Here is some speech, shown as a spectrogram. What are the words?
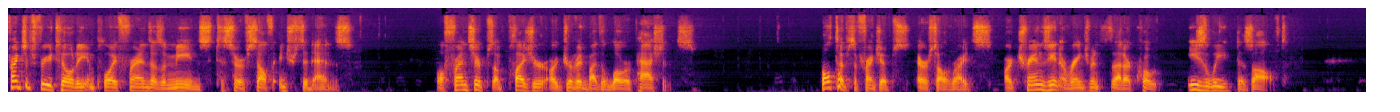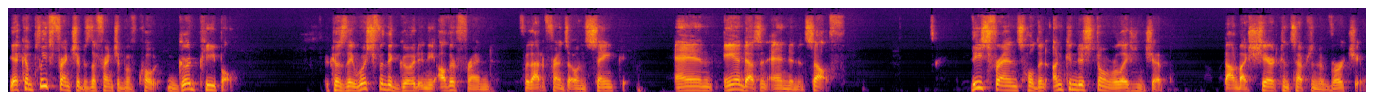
Friendships for utility employ friends as a means to serve self interested ends, while friendships of pleasure are driven by the lower passions. Both types of friendships, Aristotle writes, are transient arrangements that are, quote, easily dissolved. Yet complete friendship is the friendship of, quote, good people, because they wish for the good in the other friend for that friend's own sake and, and as an end in itself. These friends hold an unconditional relationship bound by shared conceptions of virtue.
